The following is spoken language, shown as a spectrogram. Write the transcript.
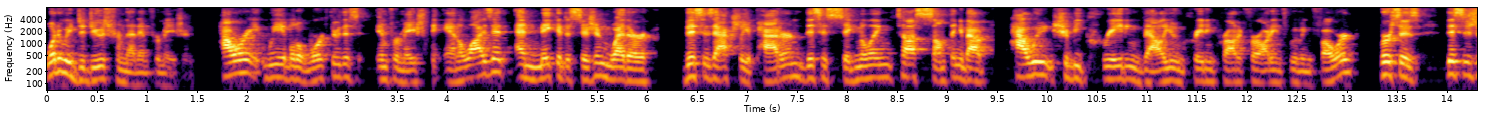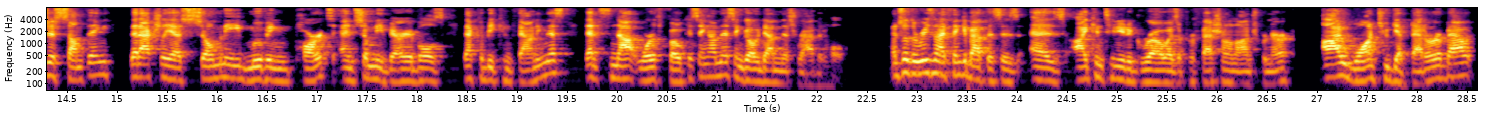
what do we deduce from that information? How are we able to work through this information, analyze it, and make a decision whether this is actually a pattern, this is signaling to us something about how we should be creating value and creating product for our audience moving forward versus this is just something that actually has so many moving parts and so many variables that could be confounding this that it's not worth focusing on this and going down this rabbit hole. And so the reason I think about this is as I continue to grow as a professional and entrepreneur, I want to get better about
